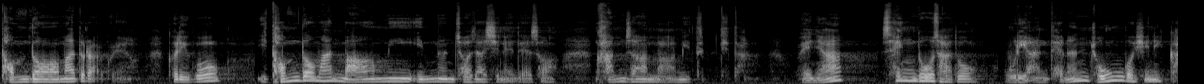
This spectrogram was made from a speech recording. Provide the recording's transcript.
덤덤하더라고요. 그리고 이 덤덤한 마음이 있는 저 자신에 대해서 감사한 마음이 듭니다. 왜냐? 생도사도 우리한테는 좋은 것이니까.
